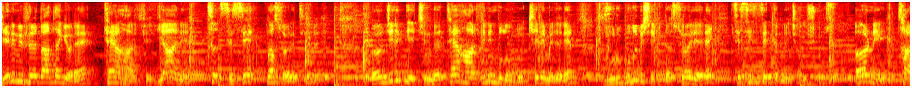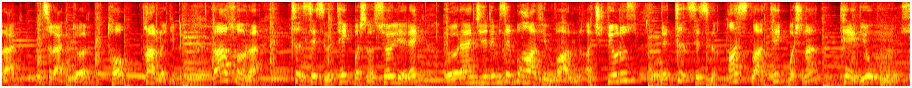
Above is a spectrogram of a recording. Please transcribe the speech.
Yeni müfredata göre T harfi yani T sesi nasıl öğretilmeli? Öncelikle içinde T harfinin bulunduğu kelimeleri vurgulu bir şekilde söyleyerek sesi hissettirmeye çalışıyoruz. Örneğin tarak, traktör, top, tarla gibi. Daha sonra T sesini tek başına söyleyerek öğrencilerimize bu harfin varlığını açıklıyoruz ve T sesini asla tek başına T diye okumuyoruz.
